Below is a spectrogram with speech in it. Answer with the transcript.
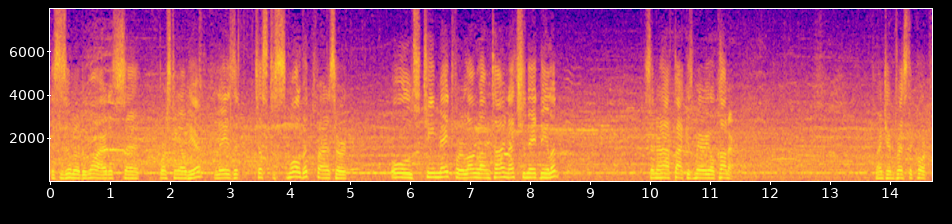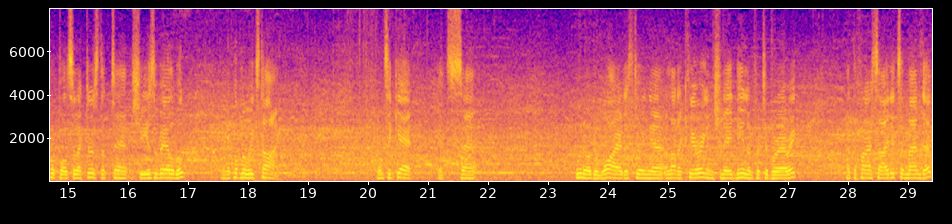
This is Una O'Dwyer that's uh, bursting out here. Lays it just a small bit, far as her old teammate for a long, long time. That's Sinead Nealon. Centre half back is Mary O'Connor. Trying to impress the Cork football selectors that uh, she is available in a couple of weeks' time. Once again, it's uh, Una O'Dwyer that's doing uh, a lot of clearing and Sinead Nealon for Tipperary. At the far side, it's Amanda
